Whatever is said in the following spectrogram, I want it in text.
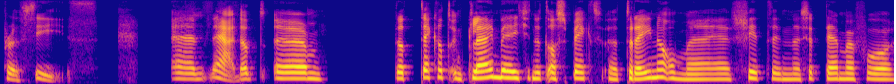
Precies. En nou ja, dat, um, dat tackelt een klein beetje het aspect uh, trainen om uh, fit in september voor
